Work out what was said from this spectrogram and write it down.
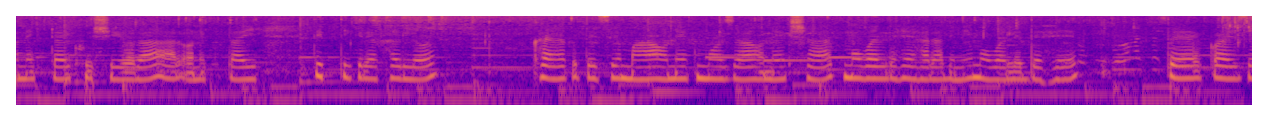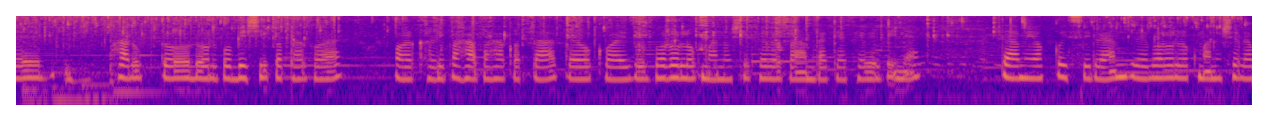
অনেকটাই খুশি ওরা আর অনেকটাই তৃপ্তি করে খাইলো। খায়া করতেছে মা অনেক মজা, অনেক স্বাদ। মোবাইল দেখে হারা দিনই মোবাইলে দেখে তে কয় যে ফারুক তো অল্প বেশি কথা কয়, ওর খালি পাহা পাহা কথা। তেও কয় যে বড় লোক মানুষে খেবে পায় আমরা কে পাই না তা আমি অক কইছিলাম যে বড় লোক মানুষেরা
